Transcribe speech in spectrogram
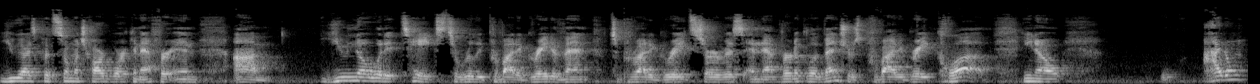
you guys put so much hard work and effort in. Um, you know what it takes to really provide a great event, to provide a great service, and that Vertical Adventures provide a great club. You know, I don't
